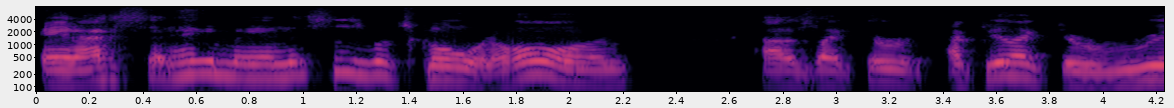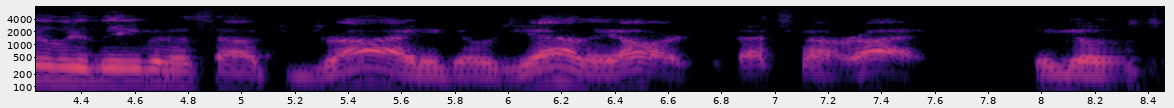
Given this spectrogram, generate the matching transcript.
and I said, "Hey, man, this is what's going on." I was like, "They're, I feel like they're really leaving us out to dry." And he goes, "Yeah, they are. That's not right." He goes,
